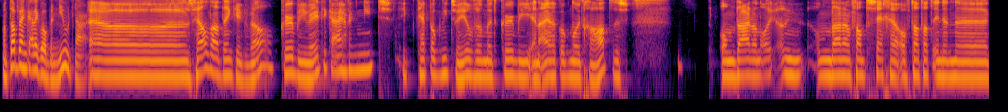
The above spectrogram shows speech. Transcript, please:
Want daar ben ik eigenlijk wel benieuwd naar. Eh, Zelda denk ik wel. Kirby weet ik eigenlijk niet. Ik heb ook niet zo heel veel met Kirby en eigenlijk ook nooit gehad. Dus om daar dan, om daar van te zeggen of dat dat in een eh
